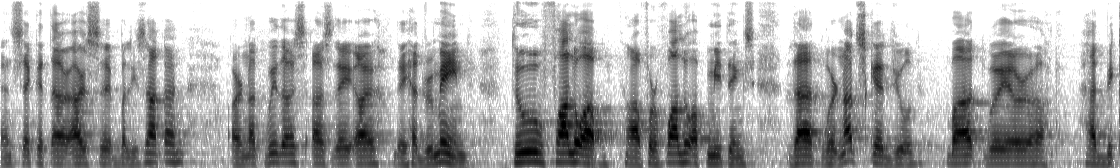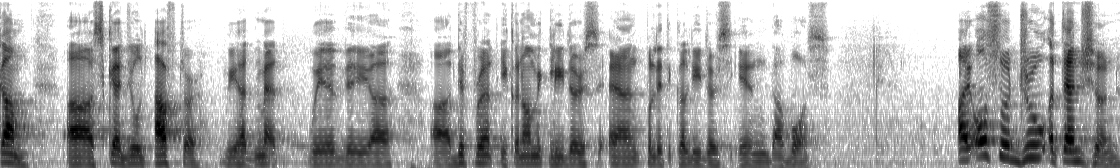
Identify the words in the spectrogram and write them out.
and Secretary Arsi Balisacan are not with us as they, are, they had remained to follow up, uh, for follow-up meetings that were not scheduled, but were, uh, had become uh, scheduled after we had met with the uh, uh, different economic leaders and political leaders in Davos. I also drew attention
